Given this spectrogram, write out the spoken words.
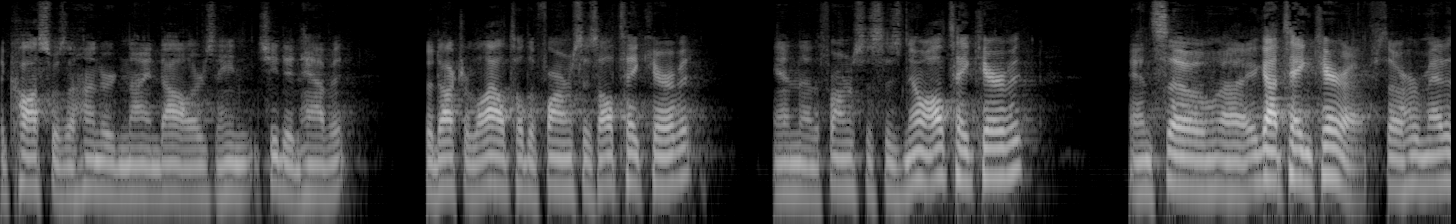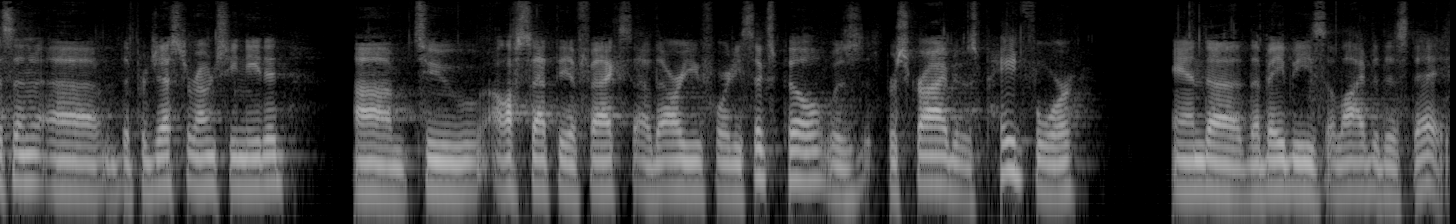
the cost was $109, and he, she didn't have it. So Dr. Lile told the pharmacist, "I'll take care of it." And uh, the pharmacist says, No, I'll take care of it. And so uh, it got taken care of. So her medicine, uh, the progesterone she needed um, to offset the effects of the RU46 pill, was prescribed. It was paid for, and uh, the baby's alive to this day.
